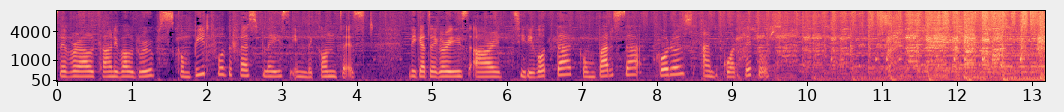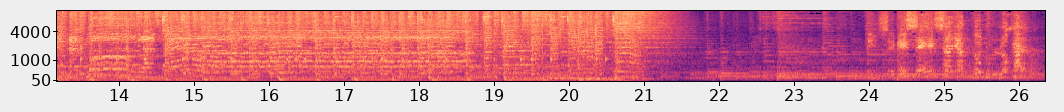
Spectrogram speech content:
several carnival groups compete for the first place in the contest. The categories are chirigota, comparsa, coros, and cuartetos. Suena alegre carnaval en el mundo entero. 15 meses ensayando en un local.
